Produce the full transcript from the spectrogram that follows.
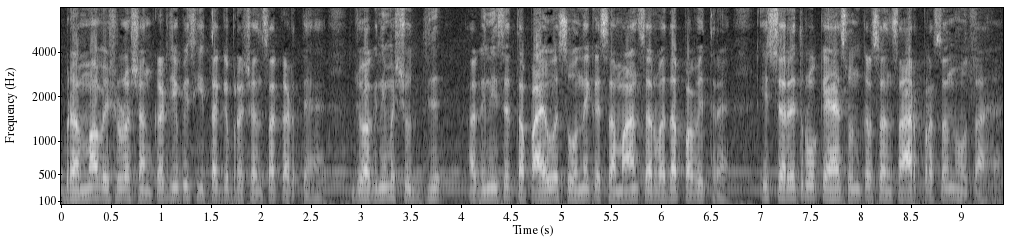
ब्रह्मा, विष्णु और शंकर जी भी सीता की प्रशंसा करते हैं, जो अग्नि में शुद्ध अग्नि से तपाए हुए सोने के समान सर्वदा पवित्र है। इस चरित्र को कह सुनकर संसार प्रसन्न होता है।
